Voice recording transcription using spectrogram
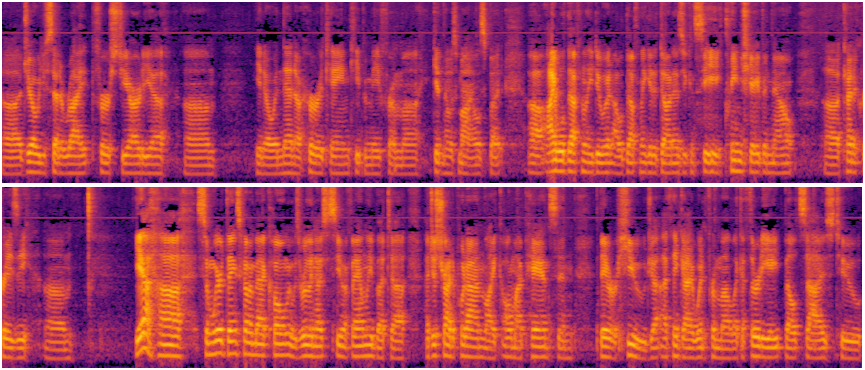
Uh, Joe, you said it right. First Giardia, um, you know, and then a hurricane keeping me from uh, getting those miles. But uh, I will definitely do it. I will definitely get it done. As you can see, clean shaven now. Uh, kind of crazy. Um, yeah, uh, some weird things coming back home. It was really nice to see my family, but I just tried to put on like all my pants and they were huge. I think I went from like a 38 belt size to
